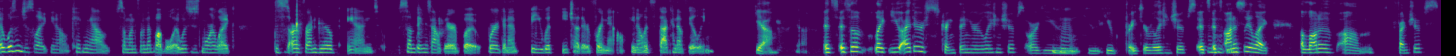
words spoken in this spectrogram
It wasn't just like you know kicking out someone from the bubble. It was just more like this is our friend group and something's out there, but we're gonna be with each other for now. You know, it's that kind of feeling. Yeah, yeah. It's it's a like you either strengthen your relationships or you mm-hmm. you you break your relationships. It's mm-hmm. it's honestly like a lot of um friendships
